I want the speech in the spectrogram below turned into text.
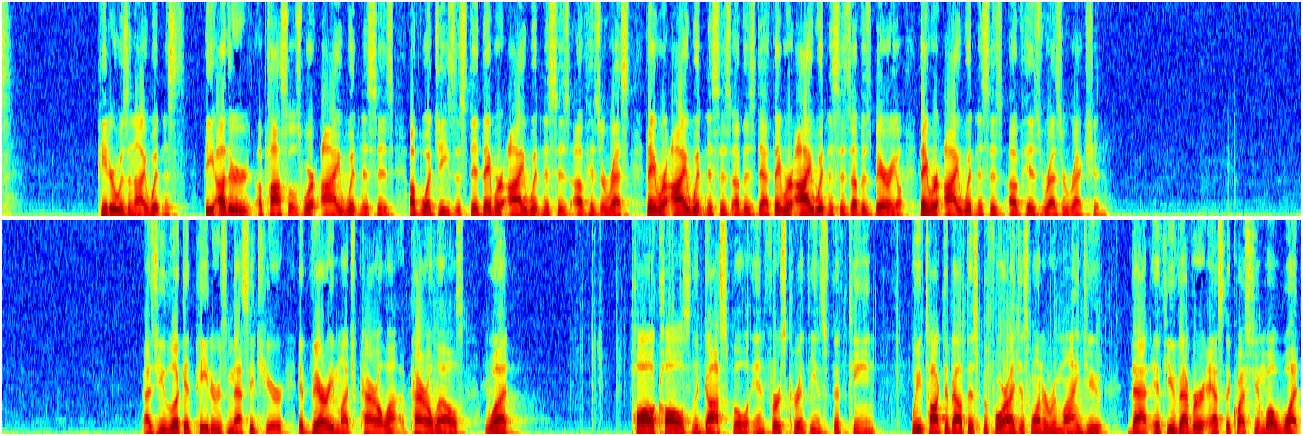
Peter was an eyewitness. The other apostles were eyewitnesses of what Jesus did. They were eyewitnesses of his arrest. They were eyewitnesses of his death. They were eyewitnesses of his burial. They were eyewitnesses of his resurrection. As you look at Peter's message here, it very much parallels what Paul calls the gospel in 1 Corinthians 15. We've talked about this before. I just want to remind you that if you've ever asked the question, well, what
